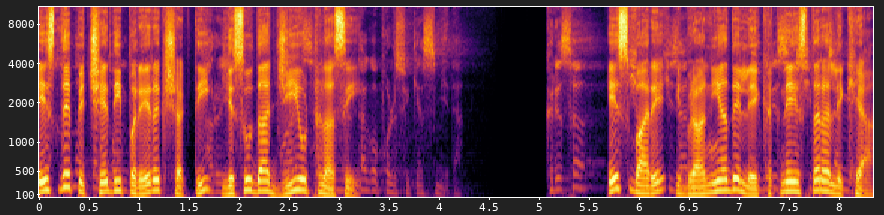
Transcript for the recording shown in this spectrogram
ਇਸ ਦੇ ਪਿੱਛੇ ਦੀ ਪ੍ਰੇਰਕ ਸ਼ਕਤੀ ਯਿਸੂ ਦਾ ਜੀ ਉੱਠਣਾ ਸੀ ਇਸ ਬਾਰੇ ਇਬਰਾਨੀਆਂ ਦੇ ਲੇਖਕ ਨੇ ਇਸ ਤਰ੍ਹਾਂ ਲਿਖਿਆ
